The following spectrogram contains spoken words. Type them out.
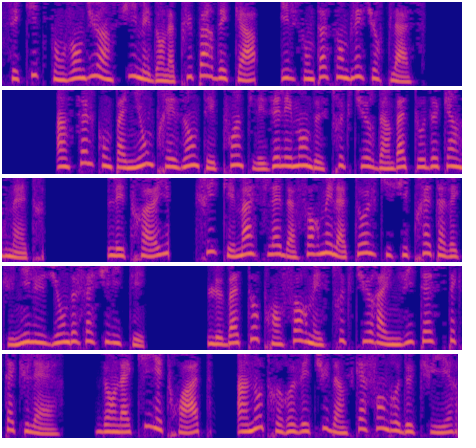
ces kits sont vendus ainsi mais dans la plupart des cas, ils sont assemblés sur place. Un seul compagnon présente et pointe les éléments de structure d'un bateau de 15 mètres. Les treuils, criques et masses l'aident à former la tôle qui s'y prête avec une illusion de facilité. Le bateau prend forme et structure à une vitesse spectaculaire. Dans la quille étroite, un autre revêtu d'un scaphandre de cuir,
